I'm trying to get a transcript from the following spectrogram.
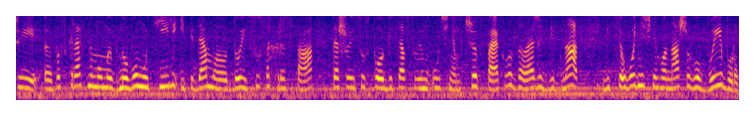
чи е, воскреснемо ми в новому тілі і підемо до Ісуса Христа, те, що Ісус пообіцяв своїм учням, чи в пекло залежить від нас, від сьогоднішнього нашого вибору.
